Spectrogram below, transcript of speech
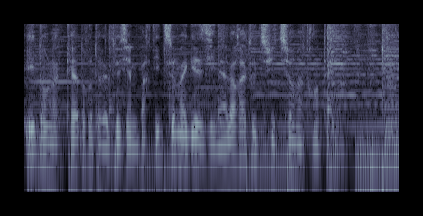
et dans le cadre de la deuxième partie de ce magazine. Alors à tout de suite sur notre antenne.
